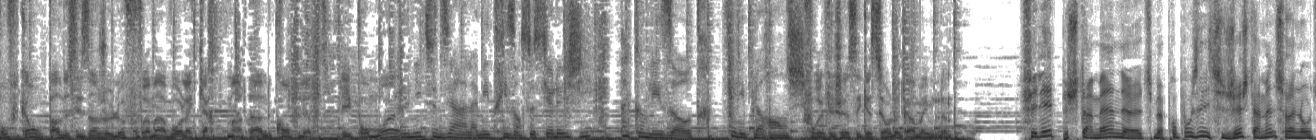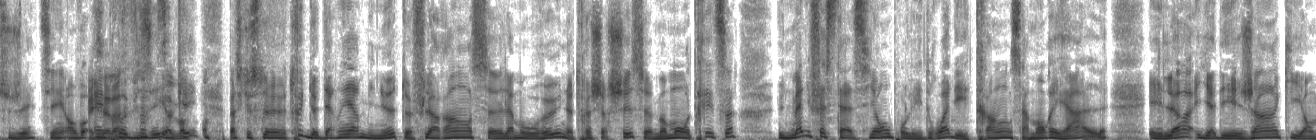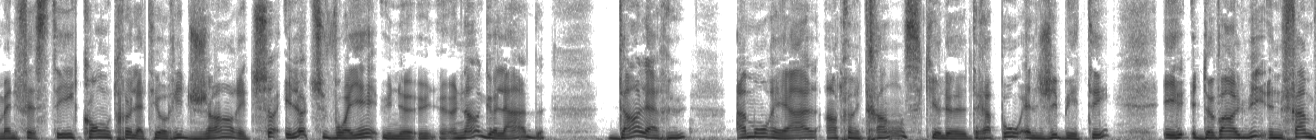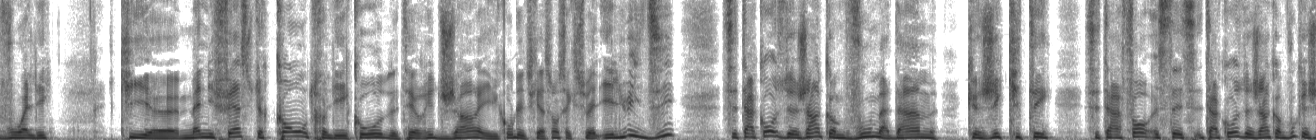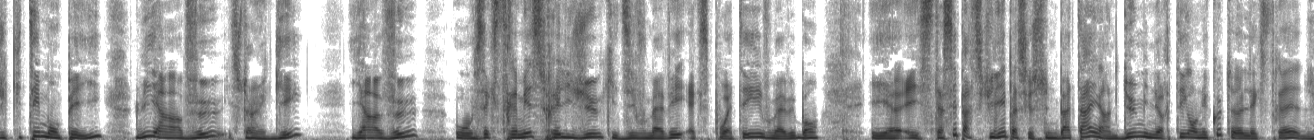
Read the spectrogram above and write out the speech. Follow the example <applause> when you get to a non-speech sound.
trouve que quand on parle de ces enjeux-là, il faut vraiment avoir la carte mentale complète. Et pour moi... Un étudiant à la maîtrise en sociologie, pas comme les autres. Philippe Lorange. Il faut réfléchir à ces questions-là quand même. Là. Philippe, je t'amène, euh, tu m'as proposé les sujets, je t'amène sur un autre sujet. Tiens, on va improviser, <laughs> OK? Parce que c'est un truc de dernière minute. Florence euh, Lamoureux, notre chercheuse, m'a montré ça, une manifestation pour les droits des trans à Montréal. Et là, il y a des gens qui ont manifesté contre la théorie du genre et tout ça. Et là, tu voyais une, une, engueulade dans la rue à Montréal entre un trans qui a le drapeau LGBT et devant lui une femme voilée qui euh, manifeste contre les cours de théorie du genre et les cours d'éducation sexuelle. Et lui dit, c'est à cause de gens comme vous, madame, que j'ai quitté. C'est à, c'est à cause de gens comme vous que j'ai quitté mon pays. Lui, il en veut, c'est un gay, il en veut aux extrémistes religieux qui dit vous m'avez exploité, vous m'avez bon. Et, euh, et c'est assez particulier parce que c'est une bataille en deux minorités. On écoute euh, l'extrait du.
